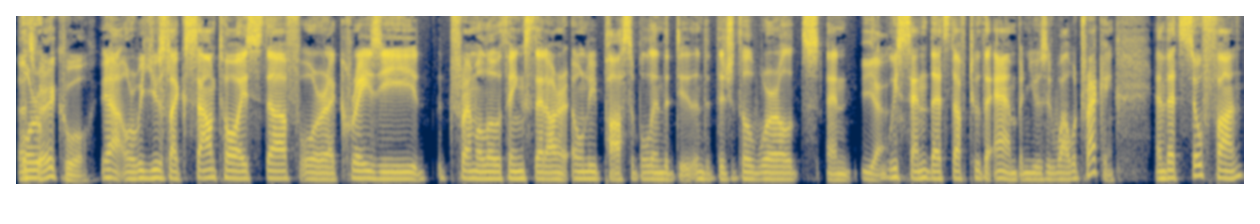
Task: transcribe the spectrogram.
That's Or- very cool. Yeah, or we use like Soundtoys stuff or a crazy tremolo things that are only possible in the di- in the digital world, and Yeah. we send that stuff to the amp and use it while we're tracking, and that's so fun.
